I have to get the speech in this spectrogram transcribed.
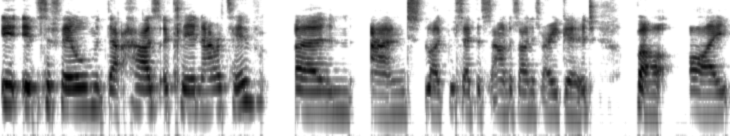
it, it's a film that has a clear narrative. Um, and like we said, the sound design is very good, but I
